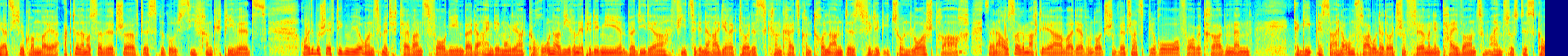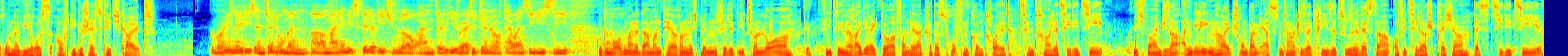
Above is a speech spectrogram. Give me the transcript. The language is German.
herzlich willkommen bei Aktueller Musterwirtschaft. Es begrüßt Sie Frank Pewitz. Heute beschäftigen wir uns mit Taiwans Vorgehen bei der Eindämmung der Coronaviren-Epidemie, über die der Vize-Generaldirektor des Krankheitskontrollamtes Philipp Ichon-Lor sprach. Seine Aussage machte er bei der vom Deutschen Wirtschaftsbüro vorgetragenen Ergebnisse einer Umfrage unter deutschen Firmen in Taiwan zum Einfluss des Coronavirus auf die Geschäftstätigkeit. Good morning, ladies and gentlemen. Uh, my name is Philip Ichunlo. I'm Deputy Director General of Taiwan CDC. Guten Morgen, meine Damen und Herren. Ich bin Philipp Ichunlo, Vize-Generaldirektor von der Katastrophenkontrollzentrale CDC. Ich war in dieser Angelegenheit schon beim ersten Tag dieser Krise zu Silvester offizieller Sprecher des CDC.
